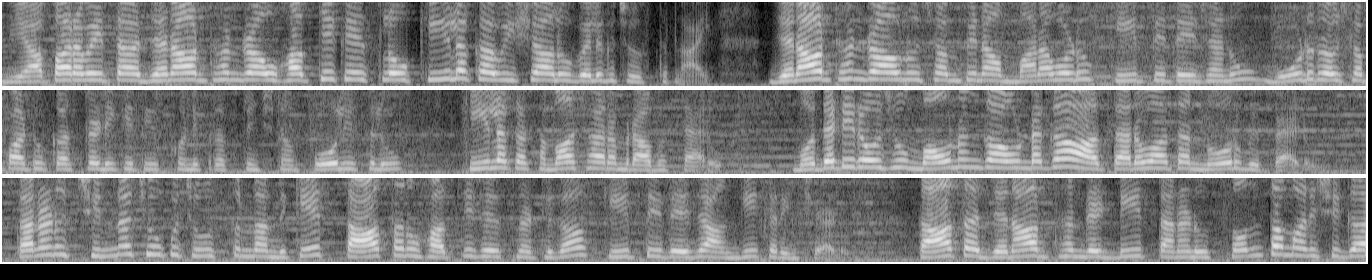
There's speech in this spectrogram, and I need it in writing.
వ్యాపారవేత్త జనార్దన్ రావు హత్య కేసులో కీలక విషయాలు వెలుగు చూస్తున్నాయి. జనార్దన్ రావును చంపిన మనవడు కీర్తి తేజను మూడు రోజుల పాటు కస్టడీకి తీసుకుని ప్రశ్నించిన పోలీసులు కీలక సమాచారం రాబట్టారు. మొదటి రోజు మౌనంగా ఉండగా ఆ తర్వాత నోరు విప్పాడు. తనను చిన్న చూపు చూస్తున్నందుకే తాతను హత్య చేసినట్లుగా కీర్తి తేజ అంగీకరించాడు. తాత జనార్దన్ రెడ్డి తనను సొంత మనిషిగా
